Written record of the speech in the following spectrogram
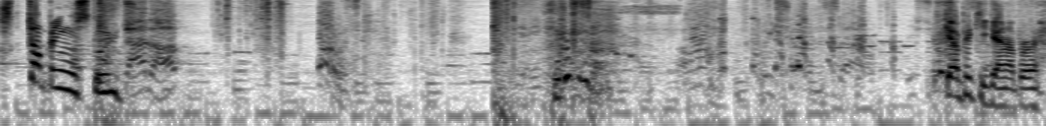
Stop being a stooge. That up. Go pick your gun up, bro. Oh,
